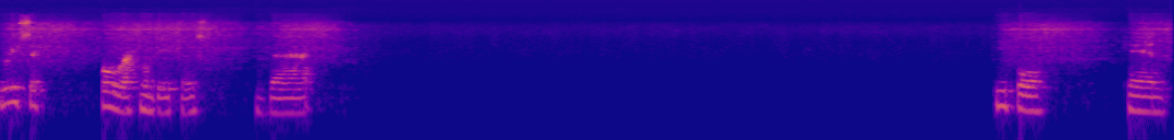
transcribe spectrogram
three simple recommendations that people can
